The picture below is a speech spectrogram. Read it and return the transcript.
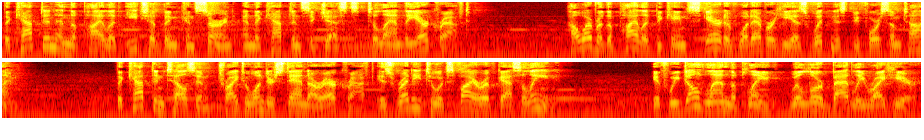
The captain and the pilot each have been concerned and the captain suggests to land the aircraft. However the pilot became scared of whatever he has witnessed before some time. The captain tells him, try to understand our aircraft is ready to expire of gasoline. If we don't land the plane, we'll lure badly right here.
